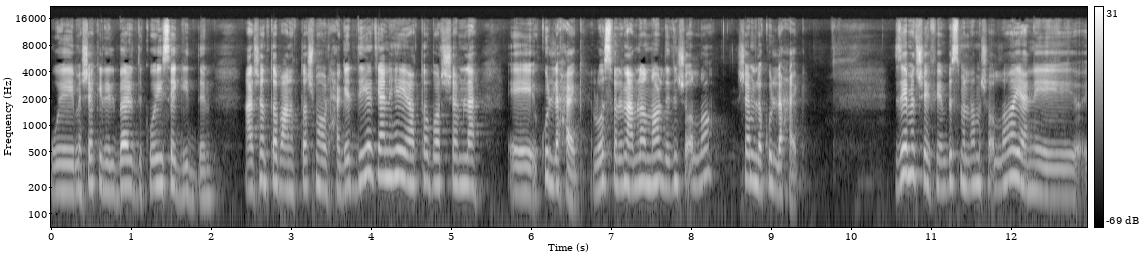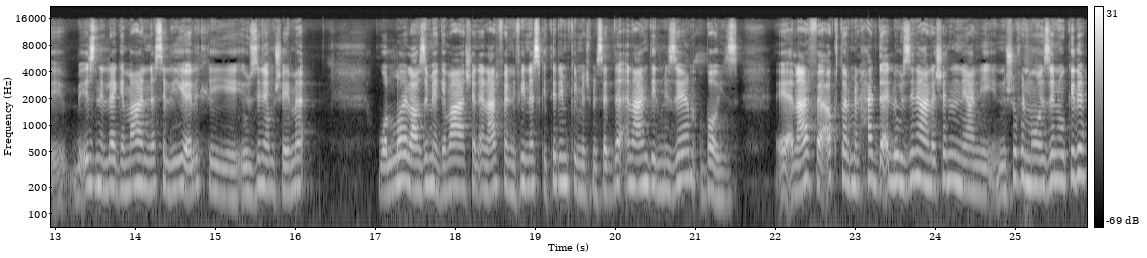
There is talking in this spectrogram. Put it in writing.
ومشاكل البرد كويسة جدا. علشان طبعا الطشمة والحاجات ديت يعني هي يعتبر شاملة إيه كل حاجة. الوصفة اللي أنا عاملاها النهارده دي إن شاء الله شاملة كل حاجة. زي ما أنتم شايفين بسم الله ما شاء الله يعني بإذن الله يا جماعة الناس اللي هي قالت لي اوزني يا مشيماء والله العظيم يا جماعة عشان أنا عارفة إن في ناس كتير يمكن مش مصدقة أنا عندي الميزان بايظ. أنا عارفة أكتر من حد قال لي وزني علشان يعني نشوف الموازين وكده.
